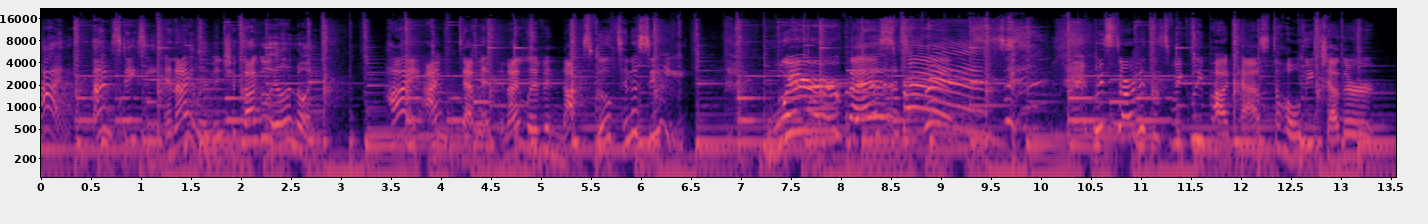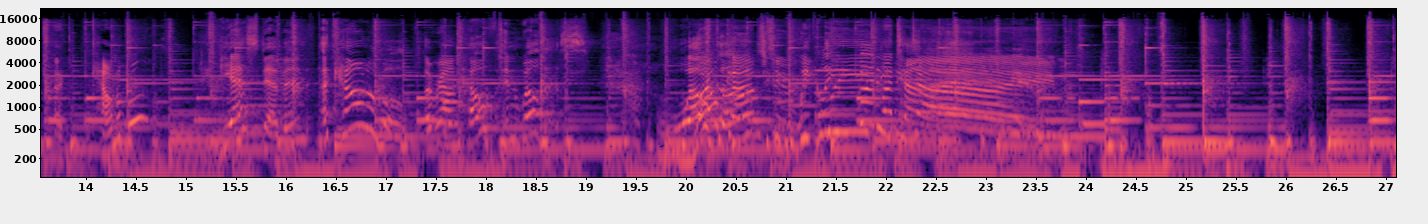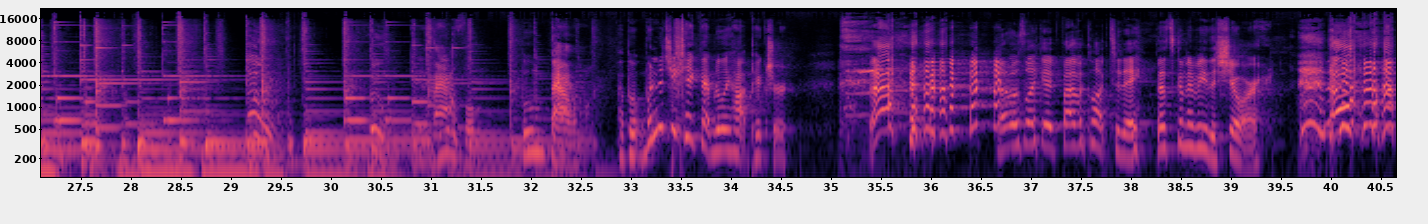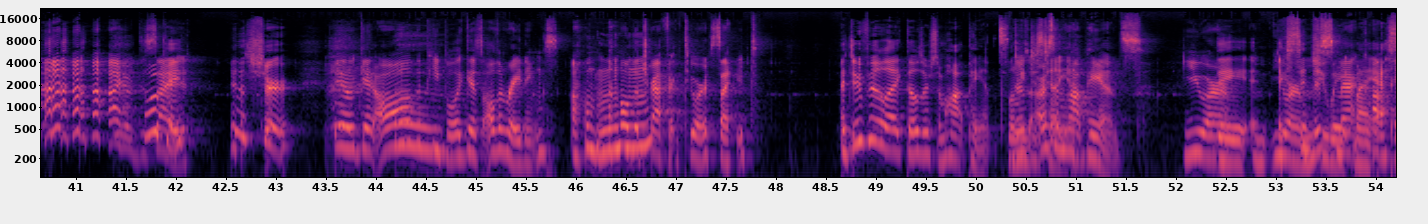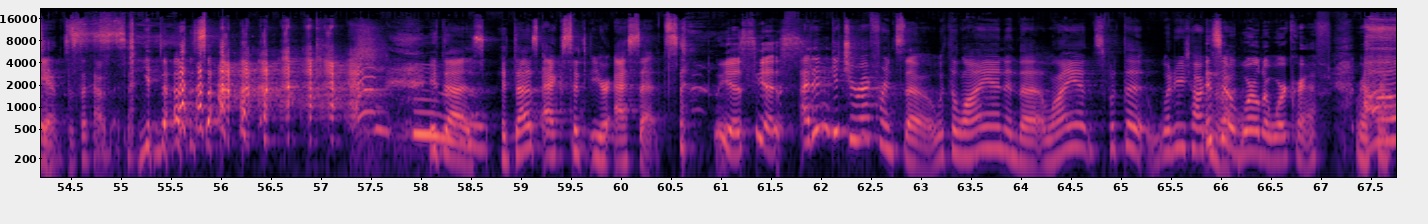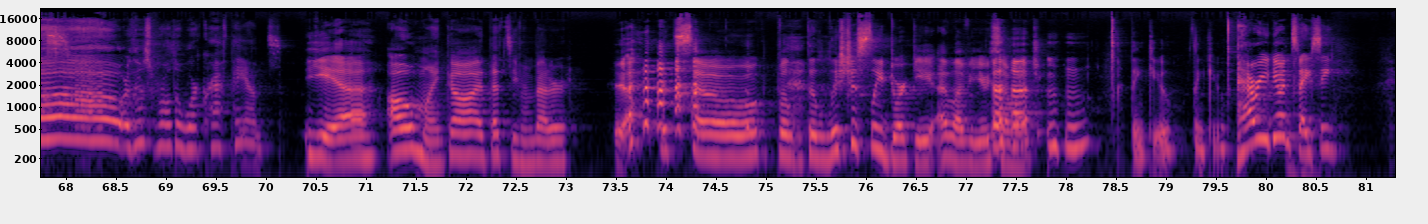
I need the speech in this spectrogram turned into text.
Hi, I'm Stacy, and I live in Chicago, Illinois. Hi, I'm Devin, and I live in Knoxville, Tennessee. We're best friends. We started this weekly podcast to hold each other accountable. yes, Devin, accountable around health and wellness. Welcome, to, Weekly Buddy, Time. Pa-boom. When did you take that really hot picture? That was like at five o'clock today. That's gonna be the show art. I have decided. Okay, sure. It'll get all the uh. people. It gets all the ratings, all, all the mm-hmm. traffic to our site. I do feel like those are some hot pants. Let Those me are just tell some you. hot pants. You are They you are accentuate mismatched my hot assets. pants. Is that how that? It does. it does. It does accent your assets. Yes, yes. I didn't get your reference though with the lion and the alliance. What the? What are you talking about? It's a? World of Warcraft reference. oh, are those World of Warcraft pants? Yeah. Oh my god, that's even better. Yeah. It's so del- deliciously dorky. I love you so much. Mm-hmm. Thank you. Thank you. How are you doing, Stacy?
